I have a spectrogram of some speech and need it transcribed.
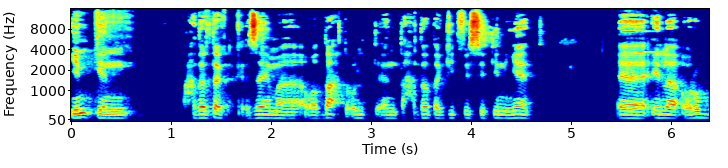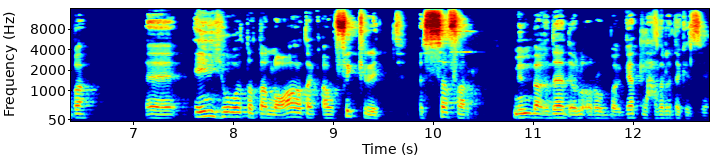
يمكن حضرتك زي ما وضحت قلت أنت حضرتك جيت في الستينيات آه، إلى أوروبا. آه، إيه هو تطلعاتك أو فكرة السفر من بغداد إلى أوروبا؟ جت لحضرتك إزاي؟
